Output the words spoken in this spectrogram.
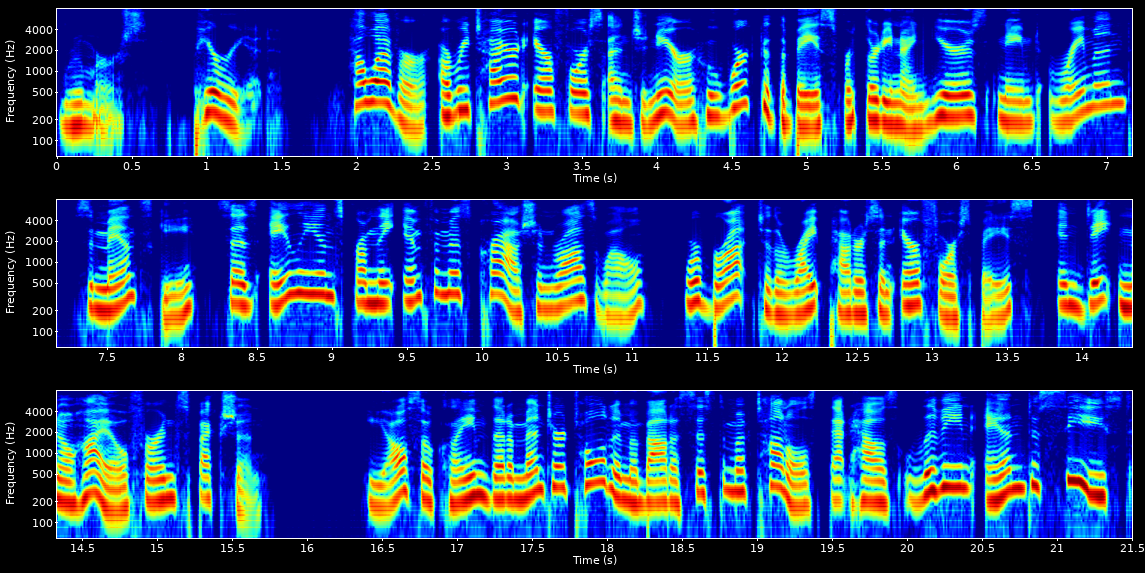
rumors. Period. However, a retired Air Force engineer who worked at the base for 39 years named Raymond Zimansky says aliens from the infamous crash in Roswell were brought to the Wright Patterson Air Force Base in Dayton, Ohio for inspection. He also claimed that a mentor told him about a system of tunnels that house living and deceased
